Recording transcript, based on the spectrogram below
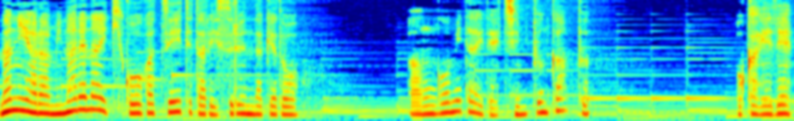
何やら見慣れない記号がついてたりするんだけど、暗号みたいでちんぷんかんぷん。おかげで、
